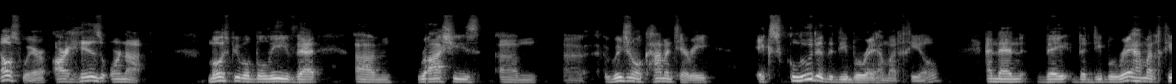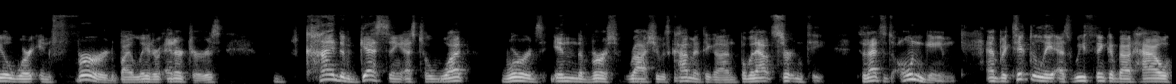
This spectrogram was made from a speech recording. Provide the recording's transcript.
elsewhere are his or not. Most people believe that um, Rashi's um, uh, original commentary excluded the Diburei Hamatchil, and then they the Diburei Hamatchil were inferred by later editors, kind of guessing as to what words in the verse Rashi was commenting on, but without certainty. So that's its own game. And particularly as we think about how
